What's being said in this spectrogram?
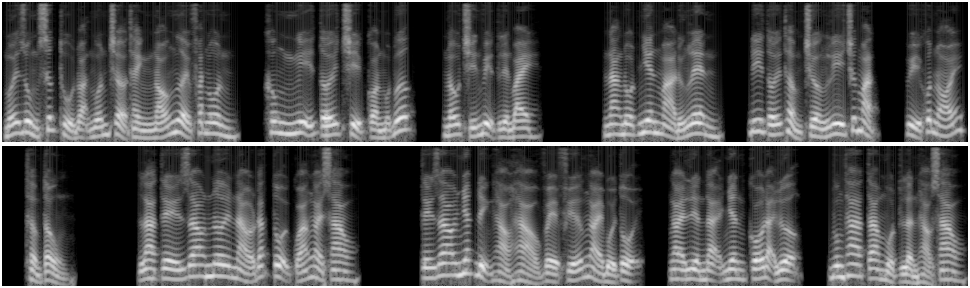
mới dùng sức thủ đoạn muốn trở thành nó người phát ngôn, không nghĩ tới chỉ còn một bước, nấu chín vịt liền bay. Nàng đột nhiên mà đứng lên, đi tới thẩm trường ly trước mặt, ủy khuất nói, thẩm tổng. Là tề giao nơi nào đắc tội quá ngài sao? Tề giao nhất định hảo hảo về phía ngài bồi tội, ngài liền đại nhân có đại lượng, buông tha ta một lần hảo sao.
